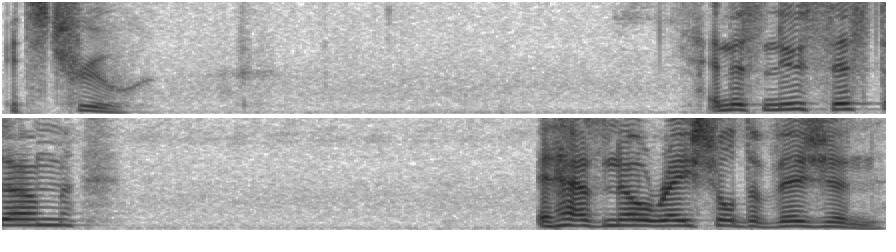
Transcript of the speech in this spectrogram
it's true. And this new system, it has no racial division.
